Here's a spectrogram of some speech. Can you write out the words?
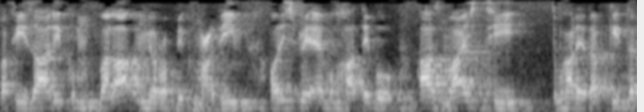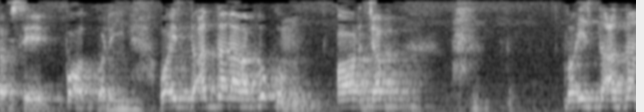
وفی ذالکم بلاء من ربکم عظیم اور اس میں اے مخاطب آزمائش تھی تمہارے رب کی طرف سے بہت بڑی۔ وہ استعدن ربکم اور جب وہ استعدن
